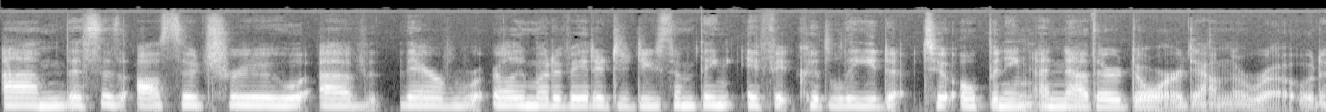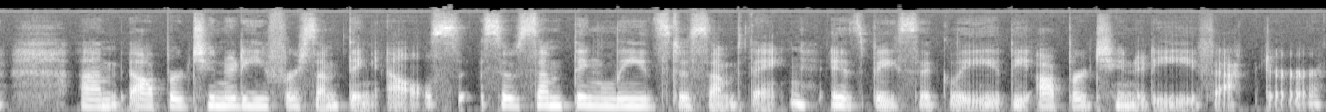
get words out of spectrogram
Um, this is also true of they're really motivated to do something if it could lead to opening another door down the road, um, opportunity for something else. So something leads to something is basically the opportunity factor.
